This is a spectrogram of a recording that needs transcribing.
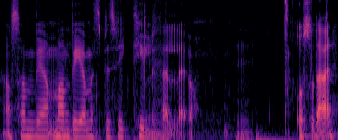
Alltså man ber om ett specifikt tillfälle och, mm. och sådär.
